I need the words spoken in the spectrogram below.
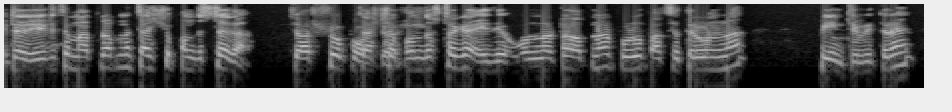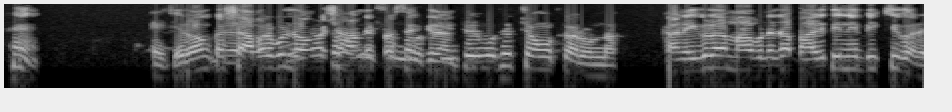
এটা রেট আছে মাত্র আপনার চারশো পঞ্চাশ টাকা। চারশো চারশো পঞ্চাশ টাকা। এই যে অন্যটা আপনার পুরো পাঁচ হাতের ওন্না প্রিন্টের ভিতরে হ্যাঁ। এই যে রং কাশে আবার বলি রং কাশে হান্ড্রেড পার্সেন্ট গ্যারান্টি প্রিন্টের মধ্যে চমৎকার না কারণ এগুলো মা বোনেরা বাড়িতে নিয়ে বিক্রি করে।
